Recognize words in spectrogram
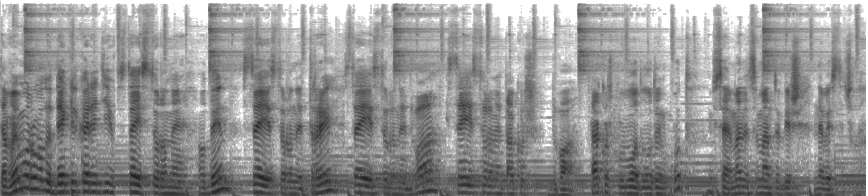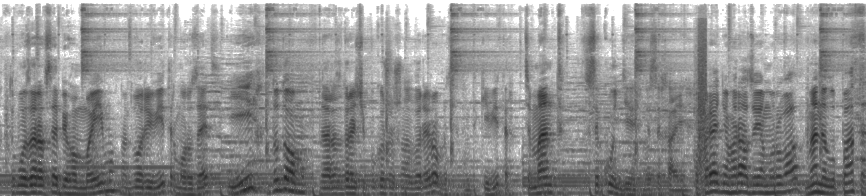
Та вимурували декілька рядів. З цієї сторони один, з цієї сторони три, з цієї сторони два, і з цієї сторони також два. Також поводив один кут, і все, в мене цементу більш не вистачило. Тому зараз все бігом миємо, на дворі вітер, морозець і додому. Зараз, до речі, покажу, що на дворі робиться. Там такий вітер. Цемент в секунді висихає. Попереднього разу я мурував. У мене лопата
